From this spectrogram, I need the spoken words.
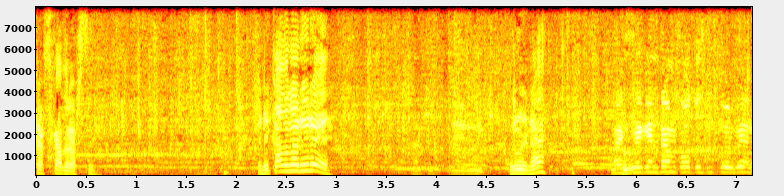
টাক্স কাদর আসছে। এটা কাদর না রুই রে? রুই না? সেকেন্ড টাইম কত কি করবেন?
